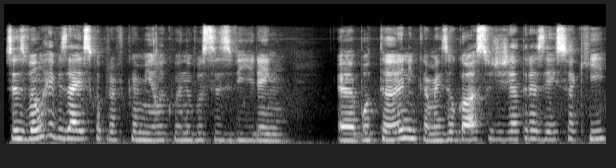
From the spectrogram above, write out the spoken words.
Vocês vão revisar isso com a Prof. Camila quando vocês virem uh, botânica, mas eu gosto de já trazer isso aqui,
